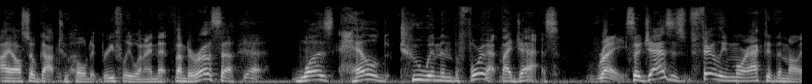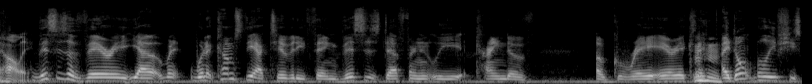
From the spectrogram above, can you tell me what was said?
I also got to hold it briefly when I met Thunder Rosa, Yeah. was held two women before that by Jazz. Right. So Jazz is fairly more active than Molly Holly. this is a very yeah when it, when it comes to the activity thing this is definitely kind of a gray area because Mm-hmm. I, I don't believe she's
